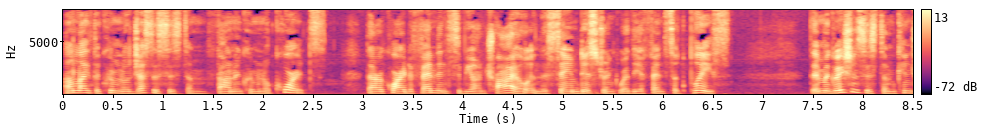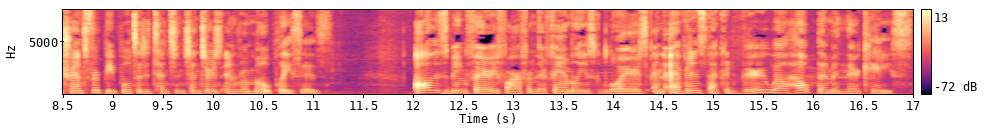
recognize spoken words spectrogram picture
unlike the criminal justice system found in criminal courts that require defendants to be on trial in the same district where the offense took place, the immigration system can transfer people to detention centers in remote places. All this being very far from their families, lawyers, and evidence that could very well help them in their case.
